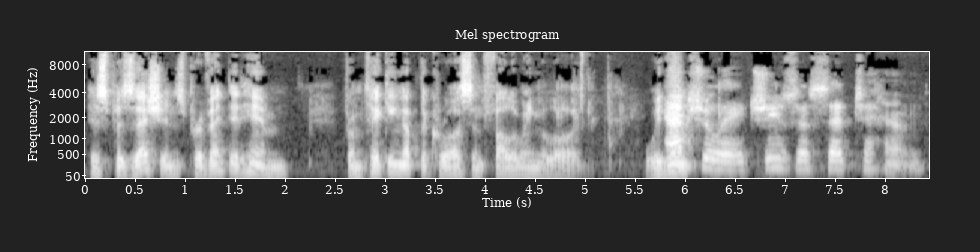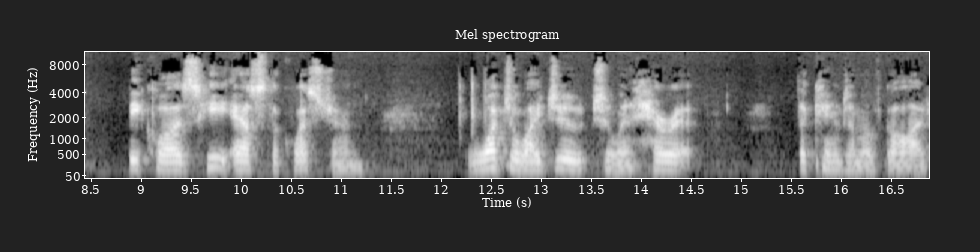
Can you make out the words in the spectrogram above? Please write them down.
His possessions prevented him from taking up the cross and following the Lord. Then, Actually, Jesus said to him, because he asked the question, What do I do to inherit the kingdom of God?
